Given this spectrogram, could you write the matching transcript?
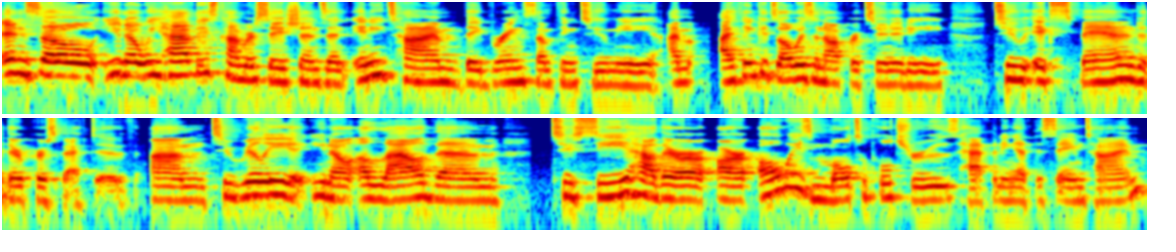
and so you know we have these conversations and anytime they bring something to me i'm i think it's always an opportunity to expand their perspective um, to really you know allow them to see how there are, are always multiple truths happening at the same time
